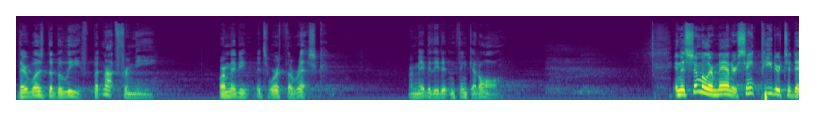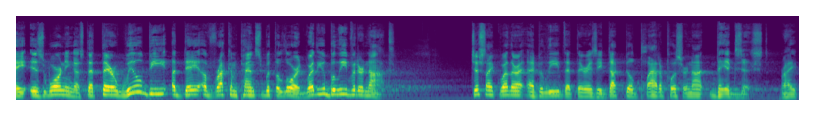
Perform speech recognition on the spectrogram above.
There was the belief, but not for me. Or maybe it's worth the risk. Or maybe they didn't think at all. In a similar manner, St. Peter today is warning us that there will be a day of recompense with the Lord, whether you believe it or not. Just like whether I believe that there is a duck billed platypus or not, they exist, right?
